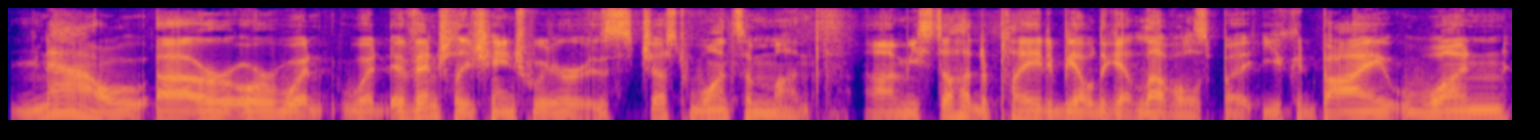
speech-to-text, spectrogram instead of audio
now, uh, or or what what eventually changed, was just once a month. Um, you still had to play to be able to get levels, but you could buy one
